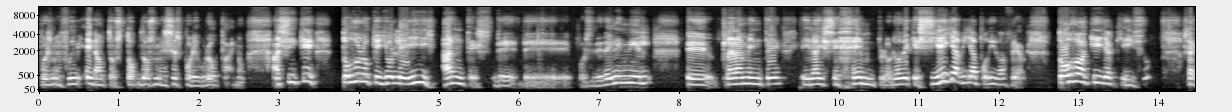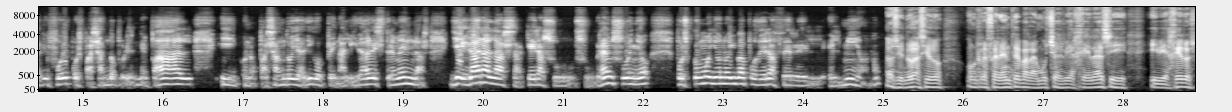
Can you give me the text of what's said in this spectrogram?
pues me fui en autostop dos meses por Europa. ¿no? Así que todo lo que yo leí antes de, de, pues de David Neal eh, claramente era ese ejemplo ¿no? de que si ella había podido hacer todo aquello que hizo, o sea, que fue pues pasando por el Nepal y, bueno, pasando, ya digo, penalidades tremendas, llegar a Lhasa, que era su, gran sueño, pues cómo yo no iba a poder hacer el, mío, ¿no? Sin duda ha sido un referente para muchas viajeras y, viajeros.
